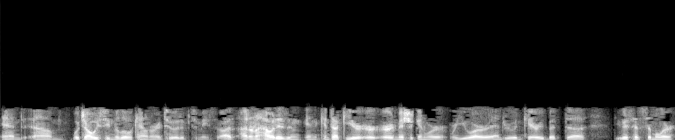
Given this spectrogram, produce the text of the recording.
And um, which always seemed a little counterintuitive to me. So i, I don't know how it is in, in kentucky or, or, or in michigan where, where you are andrew and carrie but uh, do you guys have similar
